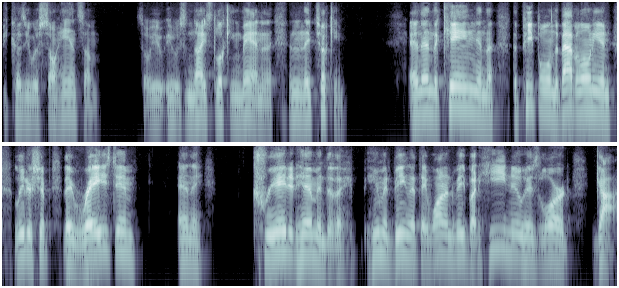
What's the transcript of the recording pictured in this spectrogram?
because he was so handsome. So he, he was a nice looking man. And, and then they took him. And then the king and the, the people in the Babylonian leadership, they raised him and they created him into the human being that they wanted to be. But he knew his Lord God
